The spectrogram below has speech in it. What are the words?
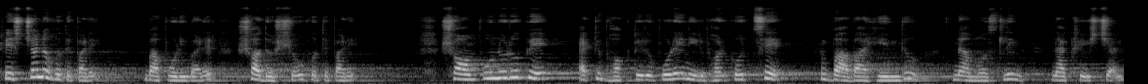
খ্রিস্টানও হতে পারে বা পরিবারের সদস্যও হতে পারে। সম্পূর্ণরূপে একটি ভক্তের উপরেই নির্ভর করছে বাবা হিন্দু না মুসলিম না খ্রিস্টান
